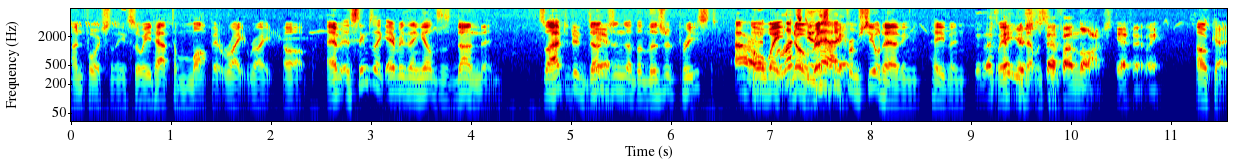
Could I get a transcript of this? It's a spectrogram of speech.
unfortunately. So we'd have to mop it right, right up. It seems like everything else is done then. So I have to do Dungeon of the Lizard Priest. All right, Oh wait, well, no, Rescue that. from Shield Haven. Haven. Let's We have to get do your that one stuff too. unlocked, definitely. Okay,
